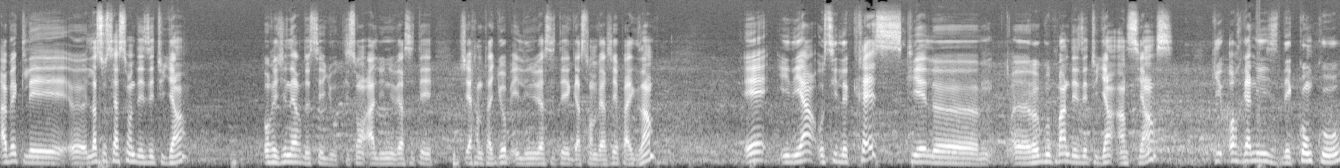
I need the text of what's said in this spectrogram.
avec euh, l'association des étudiants originaires de Seyou, qui sont à l'université Cheikh Diop et l'université Gaston Berger, par exemple. Et il y a aussi le CRES, qui est le euh, regroupement des étudiants en sciences, qui organise des concours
